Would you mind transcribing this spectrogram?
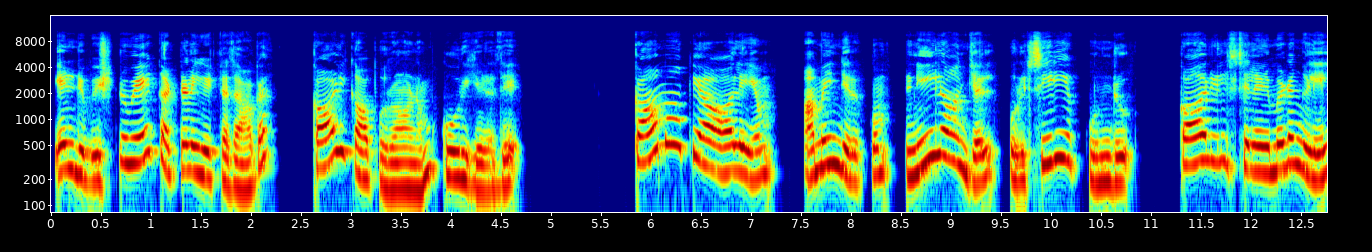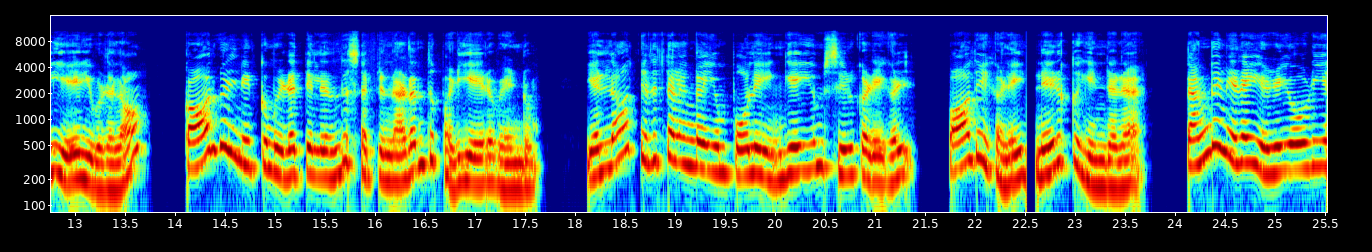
என்று விஷ்ணுவே கட்டளையிட்டதாக காளிகா புராணம் கூறுகிறது. காமாக்கியா ஆலயம் அமைந்திருக்கும் நீலாஞ்சல் ஒரு சிறிய குன்று. காரில் சில நிமிடங்களில் ஏறிவிடலாம் கார்கள் நிற்கும் இடத்திலிருந்து சற்று நடந்து படியேற வேண்டும். எல்லா திருத்தலங்களையும் போல இங்கேயும் சிறுகடைகள் பாதைகளை நெருக்குகின்றன. தங்க நிற இழையோடிய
